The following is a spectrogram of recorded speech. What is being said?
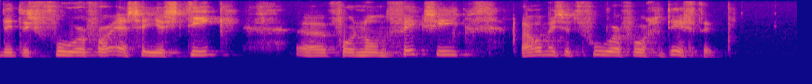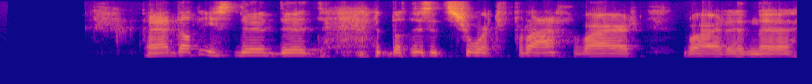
dit is voer voor essayistiek, uh, voor non-fictie. Waarom is het voer voor gedichten? Uh, dat, is de, de, dat is het soort vraag waar, waar een, uh,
